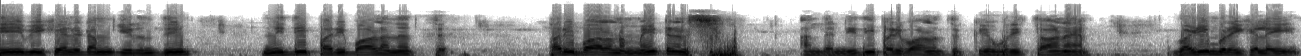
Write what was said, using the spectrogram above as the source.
தேவிகளிடம் இருந்து நிதி பரிபாலனத்து பரிபாலனம் மெயின்டெனன்ஸ் அந்த நிதி பரிபாலனத்துக்கு உரித்தான வழிமுறைகளை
